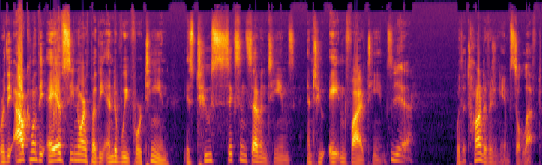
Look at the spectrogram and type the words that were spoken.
where the outcome of the AFC North by the end of Week 14 is two six and seven teams and two eight and five teams, Yeah. with a ton of division games still left.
